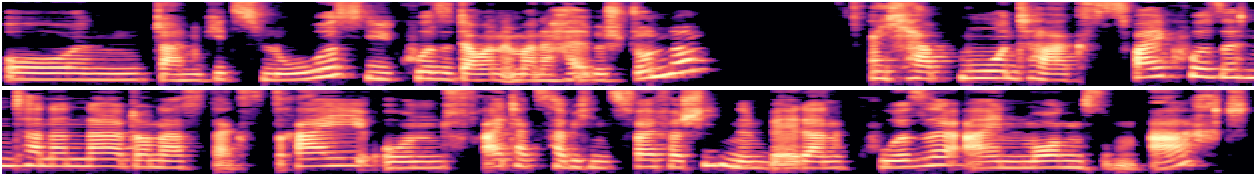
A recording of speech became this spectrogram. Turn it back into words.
und dann geht's los. Die Kurse dauern immer eine halbe Stunde. Ich habe montags zwei Kurse hintereinander, donnerstags drei und freitags habe ich in zwei verschiedenen Bädern Kurse, einen morgens um acht.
